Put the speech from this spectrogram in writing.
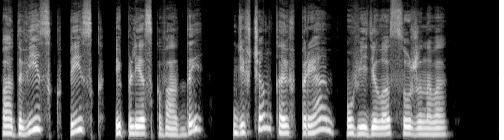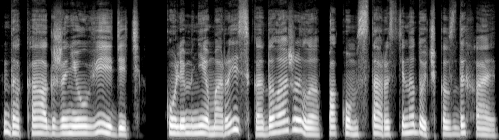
Под виск, писк и плеск воды девчонка и впрямь увидела суженого. Да как же не увидеть, коли мне Марыська доложила, по ком старостина дочка вздыхает.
